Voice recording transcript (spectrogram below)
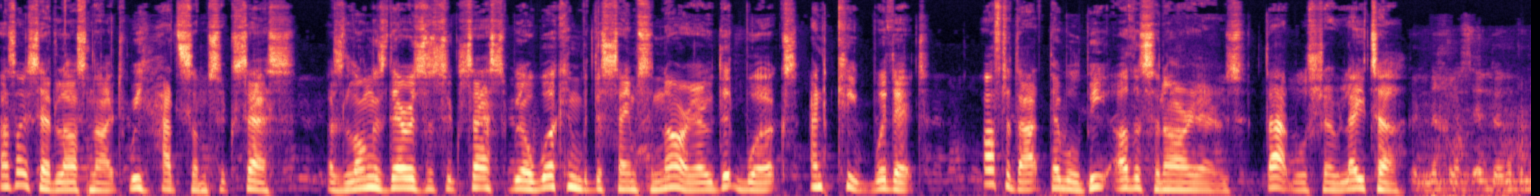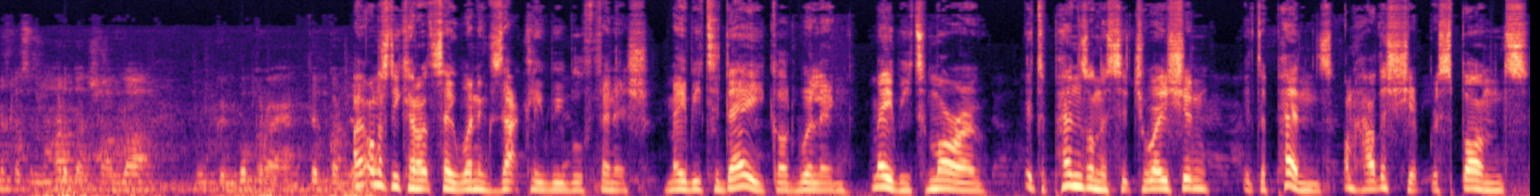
As I said last night, we had some success. As long as there is a success, we are working with the same scenario that works and keep with it. After that, there will be other scenarios. That will show later. I honestly cannot say when exactly we will finish. Maybe today, God willing. Maybe tomorrow. It depends on the situation, it depends on how the ship responds.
